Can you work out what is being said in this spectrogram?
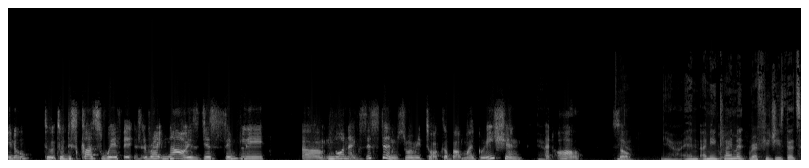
you know, to, to discuss with. It. Right now, is just simply um, non-existent when we talk about migration yeah. at all. So. Yeah. Yeah, and I mean climate refugees. That's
